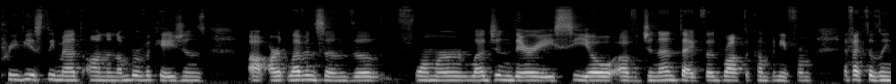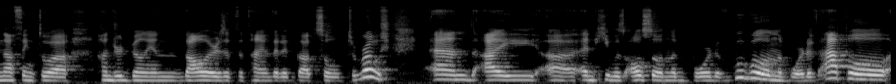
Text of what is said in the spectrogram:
previously met on a number of occasions uh, Art Levinson, the former legendary CEO of Genentech that brought the company from effectively nothing to a hundred billion dollars at the time that it got sold to Roche. And I uh, and he was also on the board of Google and the board of Apple.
